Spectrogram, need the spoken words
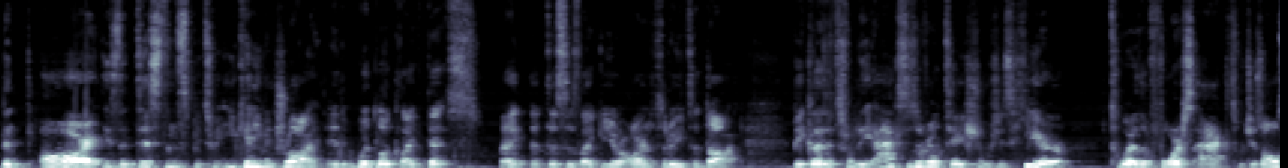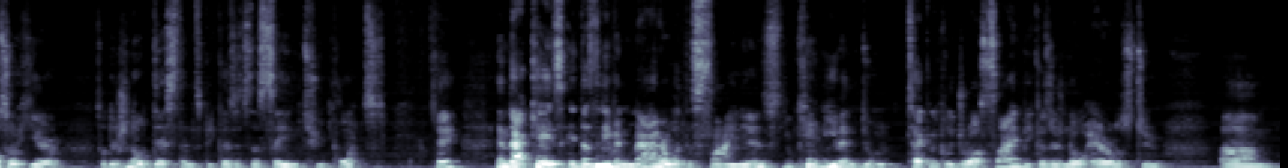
The r is the distance between, you can't even draw it. It would look like this, right? That this is like your r3, it's a dot. Because it's from the axis of rotation, which is here, to where the force acts, which is also here, so there's no distance because it's the same two points. Okay. In that case, it doesn't even matter what the sine is. You can't even do technically draw a sign because there's no arrows to um,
